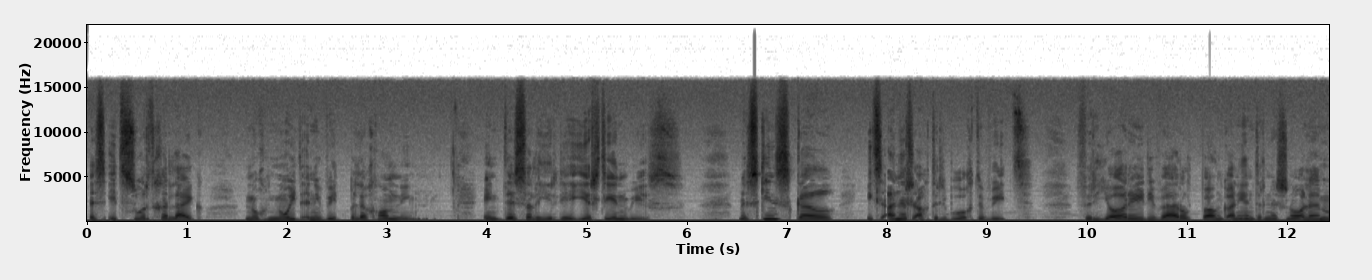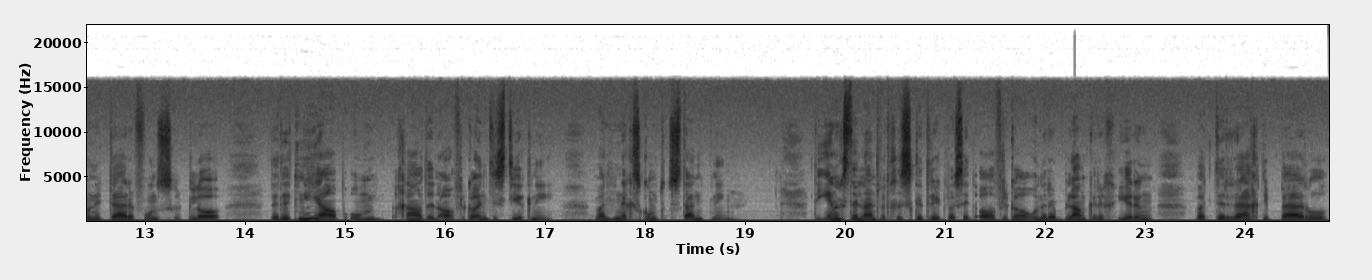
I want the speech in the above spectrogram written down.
is iets soortgelijk nog nooit in die wet belichaam neem. En dis sal hier die eerste een wees. Miskien skuil iets anders achter die beoogde wet. Vir jare het die Wereldbank aan die Internationale Monetaire Fonds gekla dat dit nie help om geld in Afrika in te steek nie, want niks kom tot stand nie. Die enigste land wat geskit het was Zuid-Afrika onder een blanke regering wat terecht die perl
